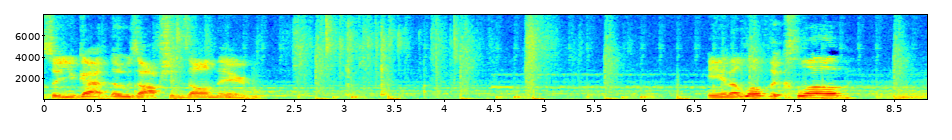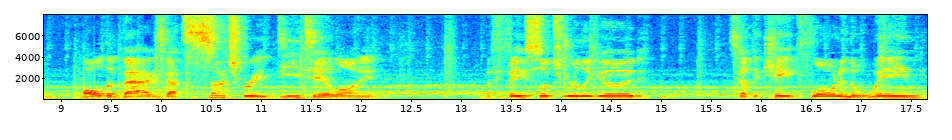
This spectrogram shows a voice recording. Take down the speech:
So you got those options on there. And I love the club. All the bags got such great detail on it. The face looks really good. It's got the cape flowing in the wind.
